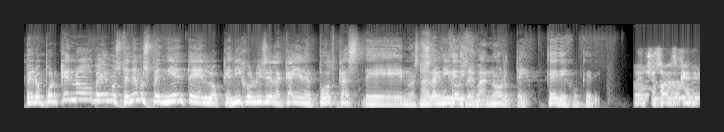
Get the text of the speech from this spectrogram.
pero ¿por qué no vemos? Tenemos pendiente lo que dijo Luis de la Calle en el podcast de nuestros ver, amigos ¿qué de? Banorte. ¿Qué dijo? ¿Qué dijo? De hecho, ¿sabes qué?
